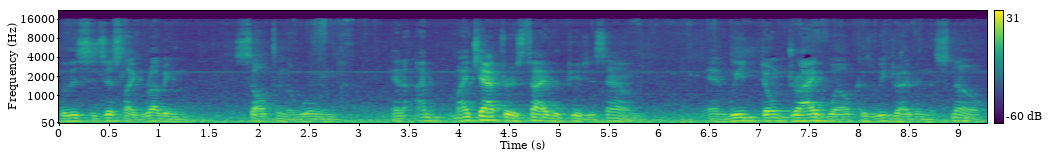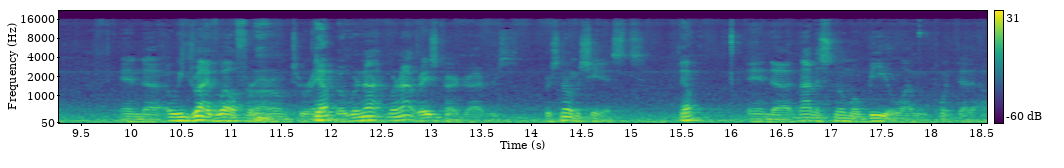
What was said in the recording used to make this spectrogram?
So this is just like rubbing salt in the wound. And I'm, my chapter is tied with Puget Sound. and we don't drive well because we drive in the snow, and uh, we drive well for our own terrain. Yep. But we're not we're not race car drivers. We're snow machinists, Yep. and uh, not a snowmobile. I will point that out.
